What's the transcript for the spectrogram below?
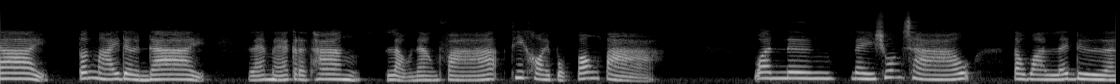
ได้ ต้นไม้เดินได้ และแม้กระทั่งเหล่านางฟ้าที่คอยปกป้องป่า วันหนึ่งในช่วงเช้า ตะวันและเดือน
